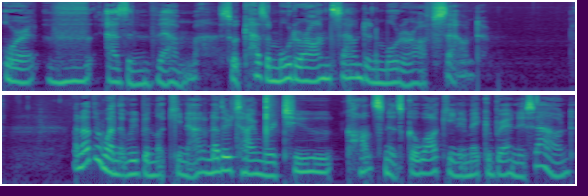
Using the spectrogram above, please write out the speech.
or th as in them. So it has a motor on sound and a motor off sound. Another one that we've been looking at, another time where two consonants go walking and make a brand new sound,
